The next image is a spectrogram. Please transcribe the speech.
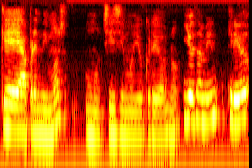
que aprendimos muchísimo, yo creo, ¿no? Yo también creo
